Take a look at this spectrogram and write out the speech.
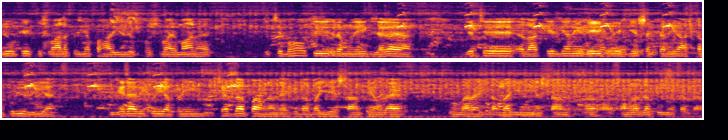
ਜੋ ਕਿ ਕੁਸ਼ਵਾਲਕ ਦੀਆਂ ਪਹਾੜੀਆਂ ਦੇ ਉੱਪਰ ਸੁਭਾਇਮਾਨ ਹੈ, ਜਿੱਥੇ ਬਹੁਤ ਹੀ ਰਮਣੀਕ ਜਗ੍ਹਾ ਆ, ਜਿੱਥੇ ਇਲਾਕੇ ਦੀਆਂ ਨੇ ਦੇਸ਼ ਵਿਦੇਸ਼ ਦੀਆਂ ਸੰਗਤਾਂ ਦੀ ਆਸਥਾ ਪੂਰੀ ਹੁੰਦੀ ਆ। ਜਿਹੜਾ ਵੀ ਕੋਈ ਆਪਣੀ ਸ਼ਰਧਾ ਭਾਵਨਾ ਲੈ ਕੇ ਬਾਬਾ ਜੀ ਦੇ ਸਥਾਨ ਤੇ ਆਉਂਦਾ ਹੈ, ਉਹ ਮਹਾਰਾਜ ਬਾਬਾ ਜੀ ਦੀਆਂ ਸਥਾਨ ਸਮਰਾਦਾ ਪੂਰੀਆਂ ਕਰਦਾ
